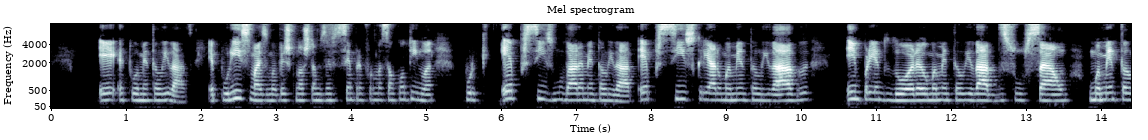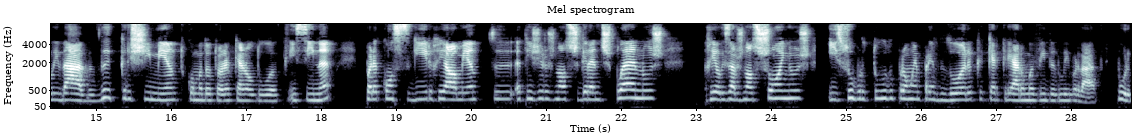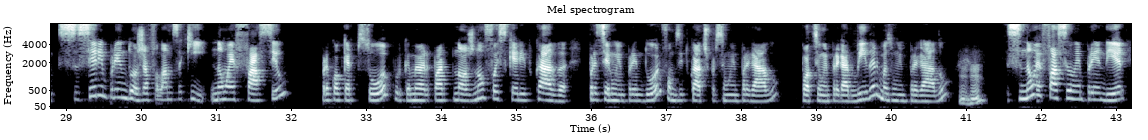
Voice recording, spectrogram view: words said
é a tua mentalidade. É por isso, mais uma vez, que nós estamos sempre em formação contínua, porque é preciso mudar a mentalidade, é preciso criar uma mentalidade empreendedora, uma mentalidade de solução, uma mentalidade de crescimento, como a doutora Carol Dweck ensina, para conseguir realmente atingir os nossos grandes planos, realizar os nossos sonhos e, sobretudo, para um empreendedor que quer criar uma vida de liberdade. Porque se ser empreendedor, já falámos aqui, não é fácil para qualquer pessoa, porque a maior parte de nós não foi sequer educada para ser um empreendedor, fomos educados para ser um empregado. Pode ser um empregado líder, mas um empregado. Uhum. Se não é fácil empreender,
